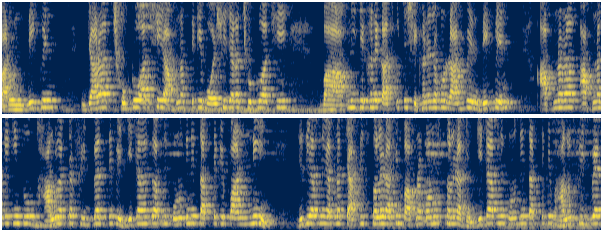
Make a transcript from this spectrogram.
কারণ দেখবেন, যারা ছোট আছে, আপনার থেকে বয়সে যারা ছোট আছে, বা আপনি যেখানে কাজ করছেন, সেখানে যখন রাখবেন, দেখবেন আপনারা, আপনাকে কিন্তু ভালো একটা ফিডব্যাক দেবে, যেটা হয়তো আপনি কোনোদিনই তার থেকে পাননি। যদি আপনি আপনার চাকরির স্থলে রাখেন, বা আপনার কর্মস্থলে রাখেন, যেটা আপনি কোনোদিন তার থেকে ভালো ফিডব্যাক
